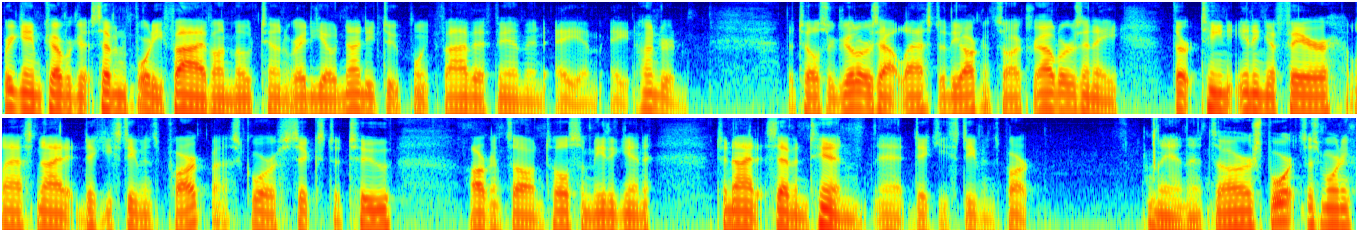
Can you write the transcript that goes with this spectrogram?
Pre-game coverage at 7:45 on Motown Radio 92.5 FM and AM 800. The Tulsa Drillers outlasted the Arkansas Travelers in a 13-inning affair last night at Dickey-Stephens Park by a score of six to two. Arkansas and Tulsa meet again tonight at 7:10 at Dickey-Stephens Park. And that's our sports this morning.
